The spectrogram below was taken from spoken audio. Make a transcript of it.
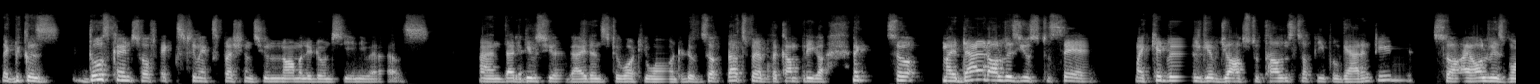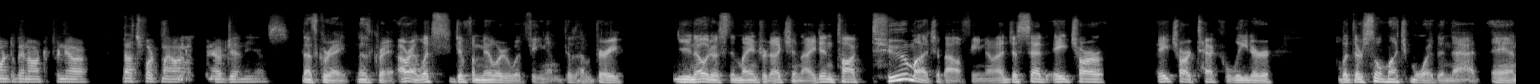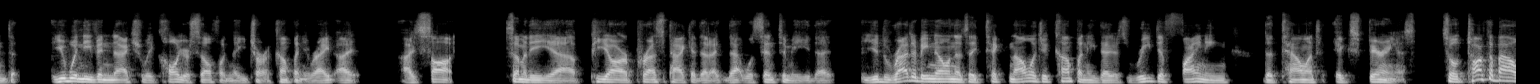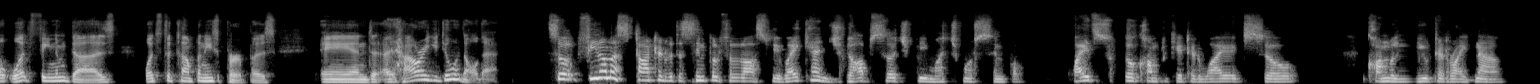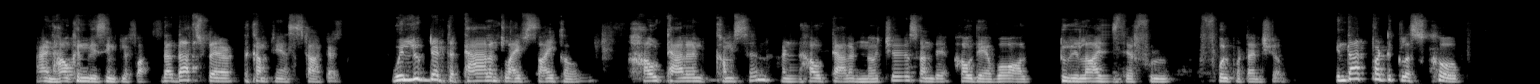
Like, because those kinds of extreme expressions you normally don't see anywhere else. And that yeah. gives you a guidance to what you want to do. So that's where the company got. Like, so my dad always used to say, my kid will give jobs to thousands of people guaranteed. So I always want to be an entrepreneur. That's what my entrepreneur journey is. That's great. That's great. All right, let's get familiar with Phenom because I'm very you noticed in my introduction, I didn't talk too much about Phenom. I just said HR, HR tech leader, but there's so much more than that. And you wouldn't even actually call yourself an HR company, right? I, I saw some of the uh, PR press packet that I, that was sent to me that you'd rather be known as a technology company that is redefining the talent experience. So talk about what Phenom does, what's the company's purpose, and uh, how are you doing all that? So Phenom has started with a simple philosophy. Why can't job search be much more simple? Why it's so complicated? Why it's so convoluted right now? And how can we simplify? That, that's where the company has started. We looked at the talent life cycle, how talent comes in and how talent nurtures and they, how they evolve to realize their full, full potential. In that particular scope,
